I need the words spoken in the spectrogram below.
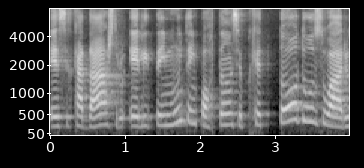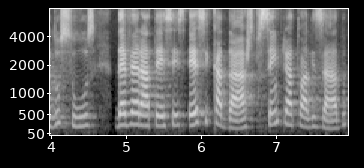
Esse cadastro ele tem muita importância porque todo usuário do SUS deverá ter esse, esse cadastro sempre atualizado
